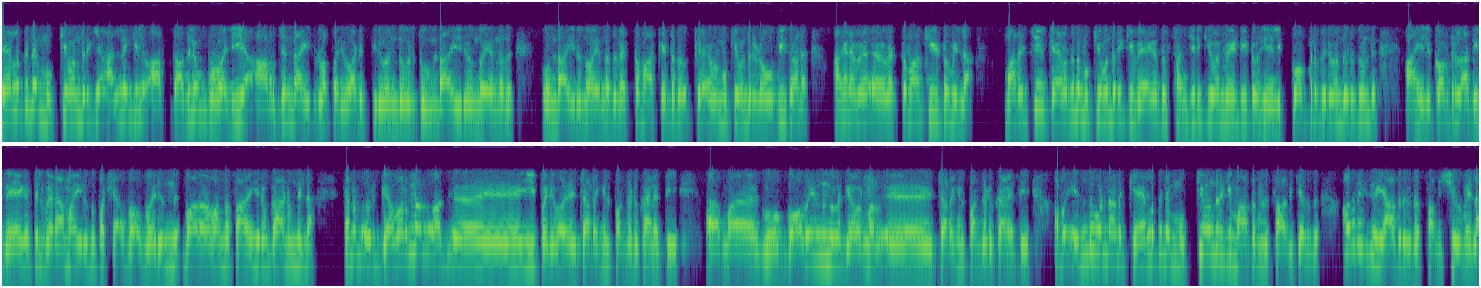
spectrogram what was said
കേരളത്തിന്റെ മുഖ്യമന്ത്രിക്ക് അല്ലെങ്കിൽ അതിലും വലിയ അർജന്റ് ആയിട്ടുള്ള പരിപാടി തിരുവനന്തപുരത്ത് ഉണ്ടായിരുന്നു എന്നത് ഉണ്ടായിരുന്നോ എന്നത് വ്യക്തമാക്കേണ്ടത് മുഖ്യമന്ത്രിയുടെ ഓഫീസാണ്. അങ്ങനെ വ്യക്തമാക്കിയിട്ടുമില്ല. മറിച്ച് കേരളത്തിന്റെ മുഖ്യമന്ത്രിക്ക് വേഗത്തിൽ സഞ്ചരിക്കുവാൻ വേണ്ടിയിട്ട് ഒരു ഹെലികോപ്റ്റർ തിരുവനന്തപുരത്തുണ്ട്. ആ ഹെലികോപ്റ്ററിൽ അതിവേഗത്തിൽ വരാമായിരുന്നു. പക്ഷെ വരുന്ന വന്ന സാഹചര്യം കാണുന്നില്ല. കാരണം ഒരു ഗവർണർ ഈ പരിപാടി ചടങ്ങിൽ പങ്കെടുക്കാനെത്തി ഗോവയിൽ നിന്നുള്ള ഗവർണർ ചടങ്ങിൽ പങ്കെടുക്കാനെത്തി. അപ്പൊ എന്തുകൊണ്ടാണ് കേരളത്തിന്റെ മുഖ്യമന്ത്രിക്ക് മാത്രം ഇത് സാധിക്കാത്തത്? അതിന് യാതൊരുവിധ സംശയവുമില്ല.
